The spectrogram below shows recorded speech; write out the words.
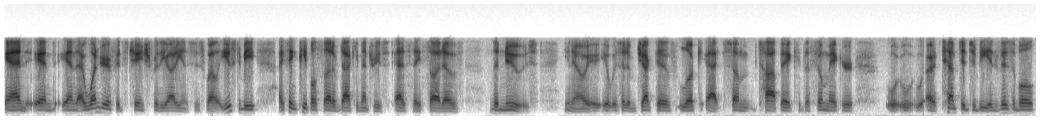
and and and I wonder if it's changed for the audience as well. It used to be, I think, people thought of documentaries as they thought of the news you know, it, it was an objective look at some topic. The filmmaker attempted to be invisible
